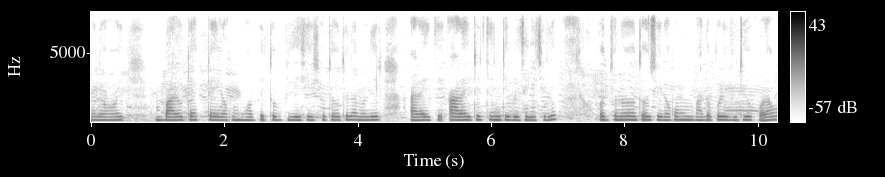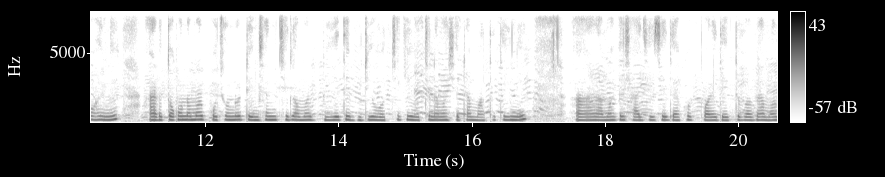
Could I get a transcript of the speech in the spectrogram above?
মনে হয় বারোটা একটা এরকম হবে। তো বিয়ে শেষ হতে হতে আমাদের আড়াইটে আড়াইটে তিনটে বেজে গেছিল। ওর জন্য তো সেরকম ভালো করে ভিডিও করাও হয়নি। আর তখন আমার প্রচণ্ড টেনশান ছিল, আমার বিয়েতে ভিডিও হচ্ছে কি হচ্ছে না আমার সেটা মাথাতেই নেই। আর আমাকে সাজিয়েছে, দেখো পরে দেখতে পাবে, আমার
